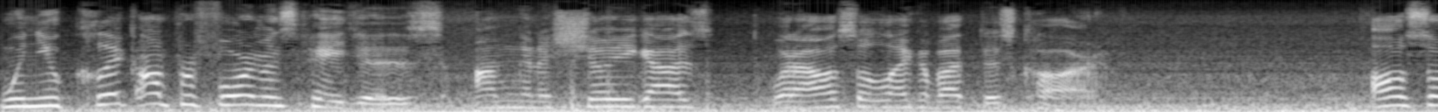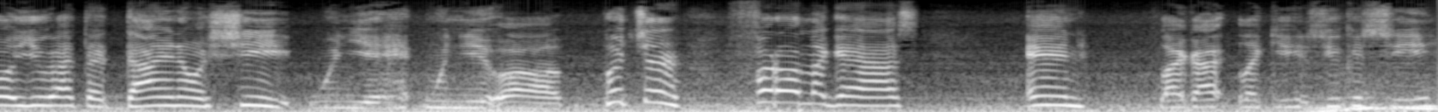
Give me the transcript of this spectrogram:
when you click on performance pages i'm gonna show you guys what i also like about this car. Also you got the dyno sheet when you when you uh, put your foot on the gas and like i like as you can see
